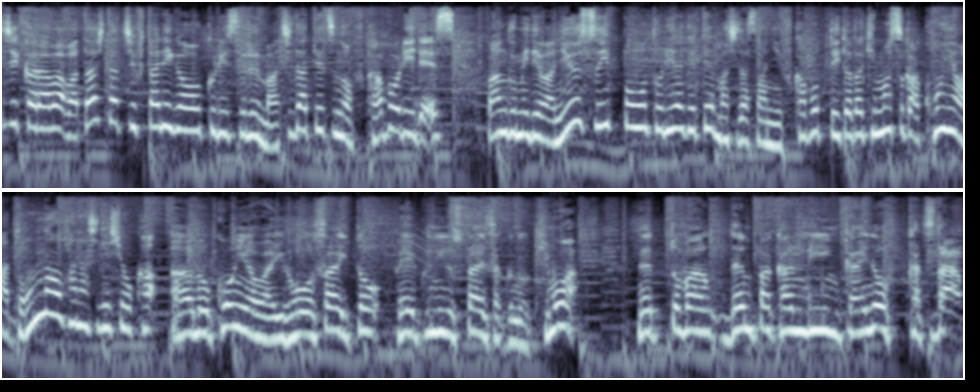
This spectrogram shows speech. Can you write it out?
時からは私たち2人がお送りする町田鉄の深掘りです。番組ではニュース1本を取り上げて町田さんに深掘っていただきますが今夜はどんなお話でしょうか？あの今夜は違法サイトフェイクニュース対策の肝はネット版電波管理委員会の復活だ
